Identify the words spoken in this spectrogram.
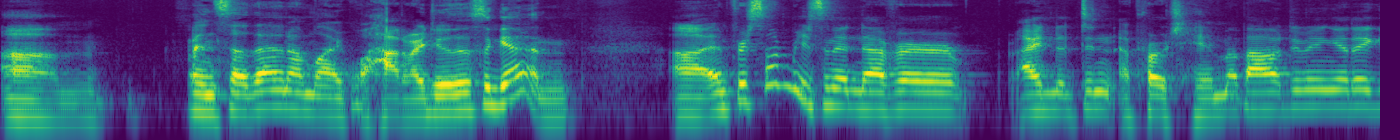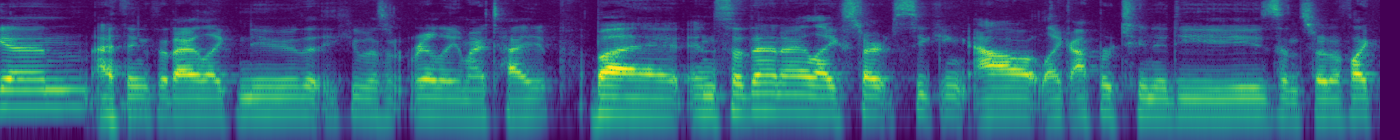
Um, and so then I'm like, well, how do I do this again? Uh, and for some reason, it never. I didn't approach him about doing it again. I think that I like knew that he wasn't really my type. But and so then I like start seeking out like opportunities and sort of like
